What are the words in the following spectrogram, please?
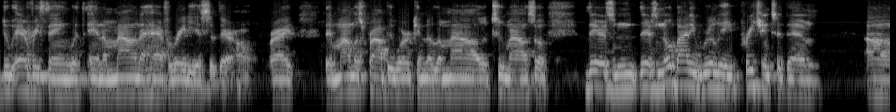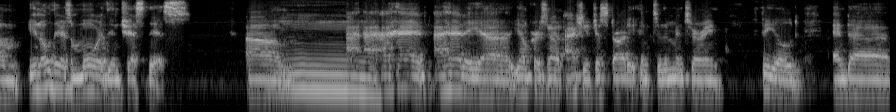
do everything within a mile and a half radius of their home, right? Their mama's probably working a little mile or two miles. So, there's there's nobody really preaching to them. Um, you know, there's more than just this. Um, mm. I, I, had I had a uh, young person I actually just started into the mentoring field, and uh,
